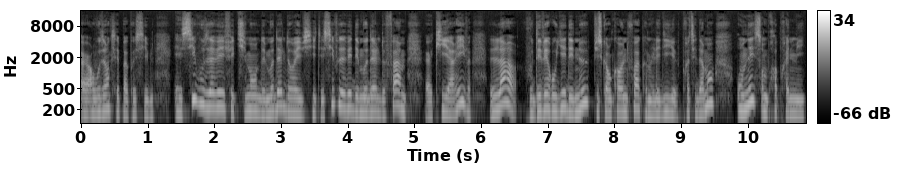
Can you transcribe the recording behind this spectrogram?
euh, en vous disant que c'est pas possible. Et si vous avez effectivement des modèles de réussite et si vous avez des modèles de femmes euh, qui y arrivent, là, vous déverrouillez des nœuds, puisque encore une fois, comme je l'ai dit précédemment, on est son propre ennemi.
